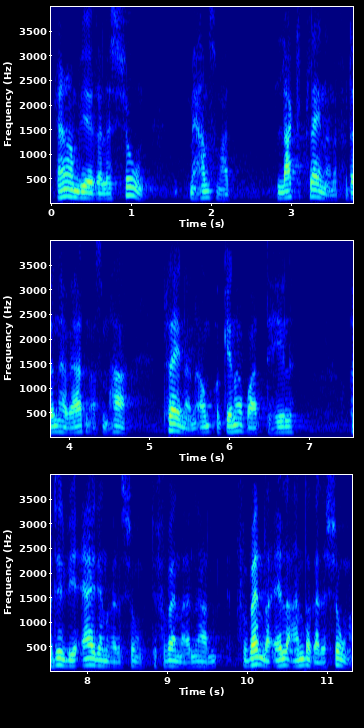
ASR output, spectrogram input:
Det handler om, at vi er i relation med ham, som har lagt planerne for den her verden, og som har planerne om at genoprette det hele. Og det, at vi er i den relation, det forvandler alle, forvandler alle andre relationer.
